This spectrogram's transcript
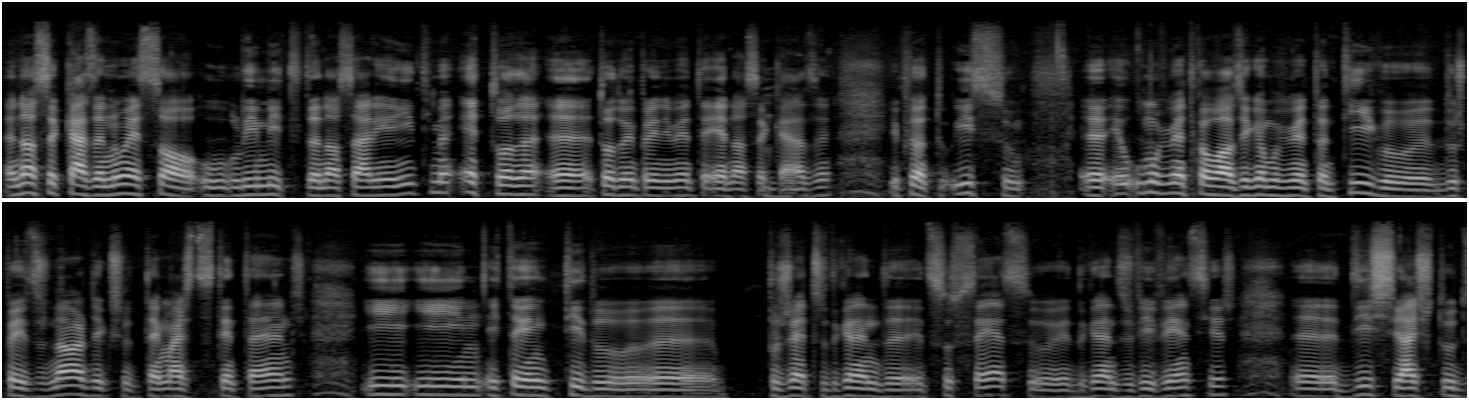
a nossa casa não é só o limite da nossa área íntima, é toda, uh, todo o empreendimento é a nossa uhum. casa. E, portanto, isso. Uh, o movimento co-housing é um movimento antigo dos países nórdicos, tem mais de 70 anos e, e, e tem tido projetos de grande de sucesso, de grandes vivências. Uh, diz há estudos,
